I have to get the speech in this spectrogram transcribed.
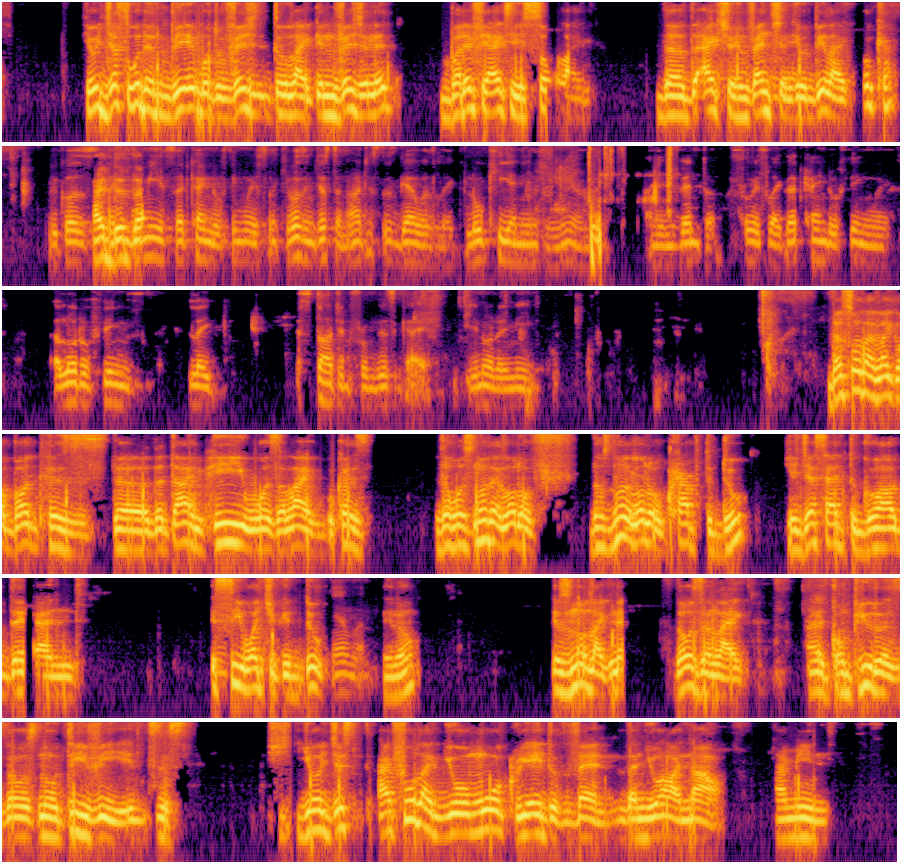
you just wouldn't be able to vision to like envision it. But if he actually saw like the the actual invention, Yeah. you would be like, okay, because I like, did for that. me it's that kind of thing where it's like he wasn't just an artist this guy was like low-key an engineer an inventor so it's like that kind of thing where a lot of things like started from this guy you know what i mean That's what I like about his the the time he was alive because there was not a lot of there was not a lot of crap to do. You just had to go out there and see what you could do. yeah man You know, it's not like there wasn't like uh, computers. There was no TV. It's just you're just. I feel like you're more creative then than you are now. I mean,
